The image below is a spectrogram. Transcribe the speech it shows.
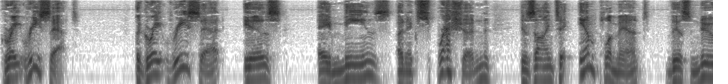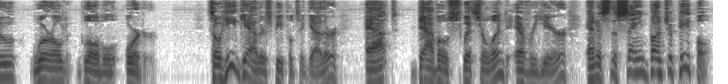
Great Reset. The Great Reset is a means, an expression designed to implement this new world global order. So he gathers people together at Davos, Switzerland every year, and it's the same bunch of people.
